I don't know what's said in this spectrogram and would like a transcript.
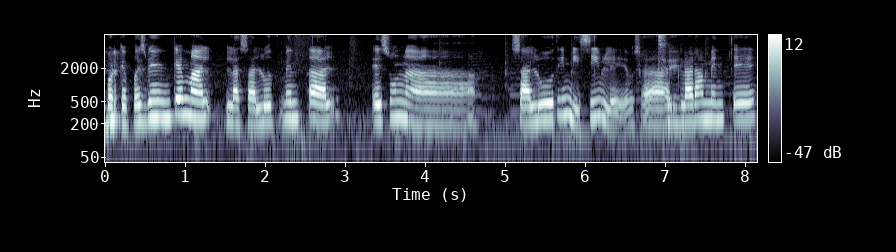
Porque pues bien que mal, la salud mental es una salud invisible, o sea, claramente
